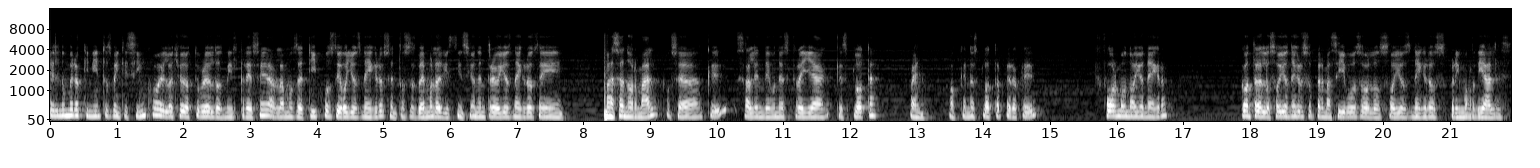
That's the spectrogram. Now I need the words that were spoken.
el número 525, el 8 de octubre del 2013. Hablamos de tipos de hoyos negros, entonces vemos la distinción entre hoyos negros de masa normal, o sea, que salen de una estrella que explota, bueno, o que no explota, pero que forma un hoyo negro, contra los hoyos negros supermasivos o los hoyos negros primordiales.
